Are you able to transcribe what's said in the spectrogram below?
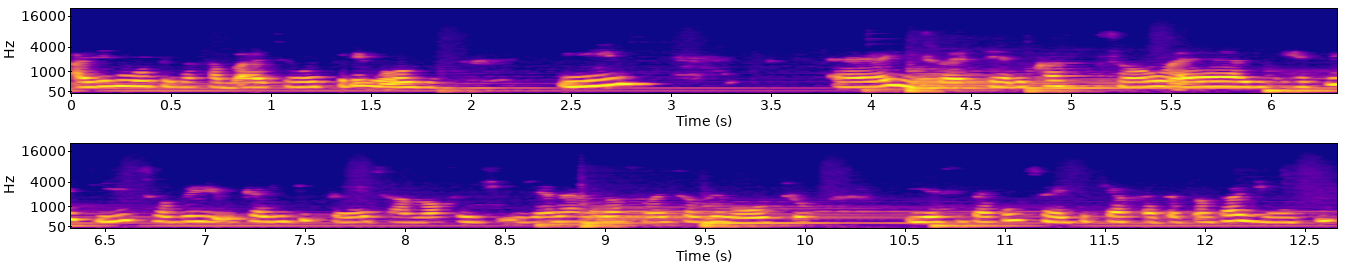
A gente não precisa acabar, isso é muito perigoso. E é isso, é ter educação, é a gente refletir sobre o que a gente pensa, as nossas generalizações sobre o outro e esse preconceito que afeta tanta gente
